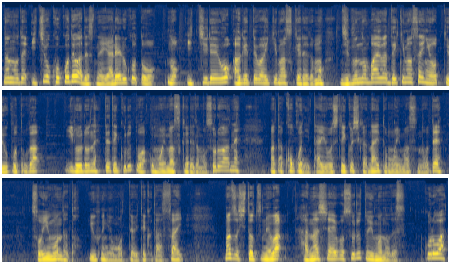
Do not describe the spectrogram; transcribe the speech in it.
なので一応ここではですねやれることの一例を挙げてはいきますけれども自分の場合はできませんよっていうことがいろいろね出てくるとは思いますけれどもそれはねまた個々に対応していくしかないと思いますのでそういうもんだというふうに思っておいてください。まず1つ目は話し合いをするというものです。これは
